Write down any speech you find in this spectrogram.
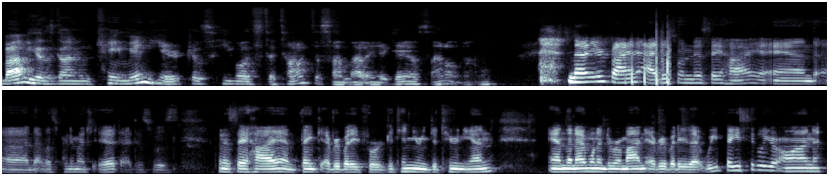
Bobby has done came in here because he wants to talk to somebody. I guess I don't know. No, you're fine. I just wanted to say hi, and uh, that was pretty much it. I just was going to say hi and thank everybody for continuing to tune in. And then I wanted to remind everybody that we basically are on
